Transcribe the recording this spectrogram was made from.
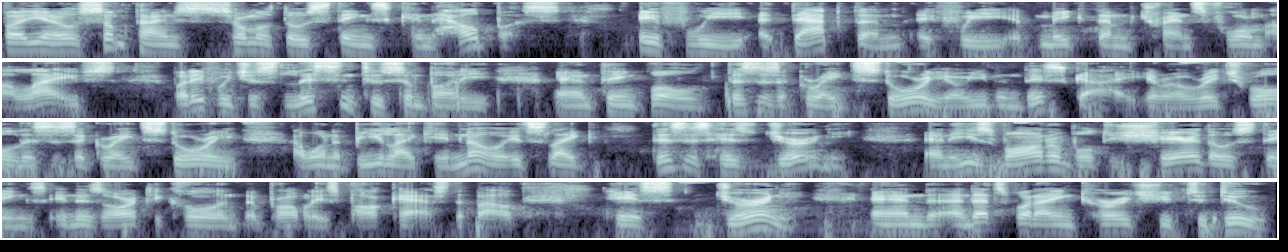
But you know, sometimes some of those things can help us if we adapt them, if we make them transform our lives. But if we just listen to somebody and think, well, this is a great story, or even this guy, you know, Rich Roll, this is a great story. I want to be like him. No, it's like this is his journey. And he's vulnerable to share those things in his article and probably his podcast about his journey. And and that's what I encourage you to do.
